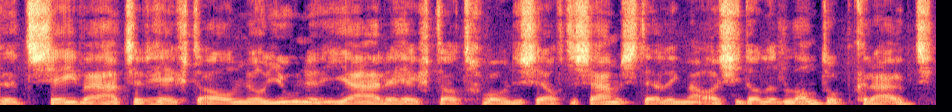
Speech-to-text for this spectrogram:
het zeewater heeft al miljoenen jaren heeft dat gewoon dezelfde samenstelling. Maar als je dan het land opkruipt,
